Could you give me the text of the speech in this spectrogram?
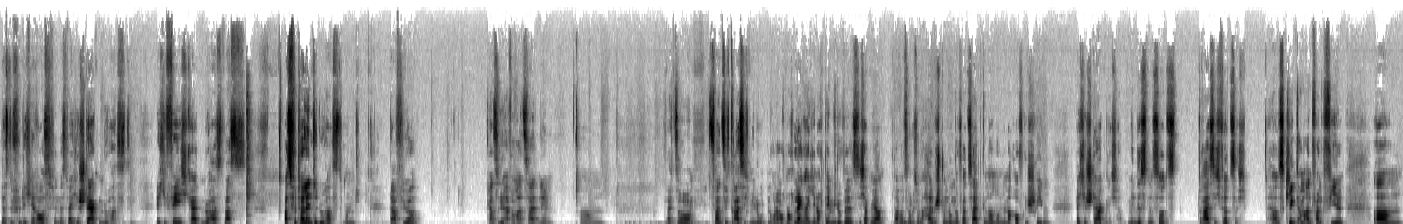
dass du für dich herausfindest, welche Stärken du hast, welche Fähigkeiten du hast, was, was für Talente du hast. Und dafür kannst du dir einfach mal Zeit nehmen. Ähm, vielleicht so 20, 30 Minuten oder auch noch länger, je nachdem, wie du willst. Ich habe mir damals, glaube ich, so eine halbe Stunde ungefähr Zeit genommen und mir mal aufgeschrieben, welche Stärken ich habe. Mindestens so 30, 40. Ja, das klingt am Anfang viel, ähm,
